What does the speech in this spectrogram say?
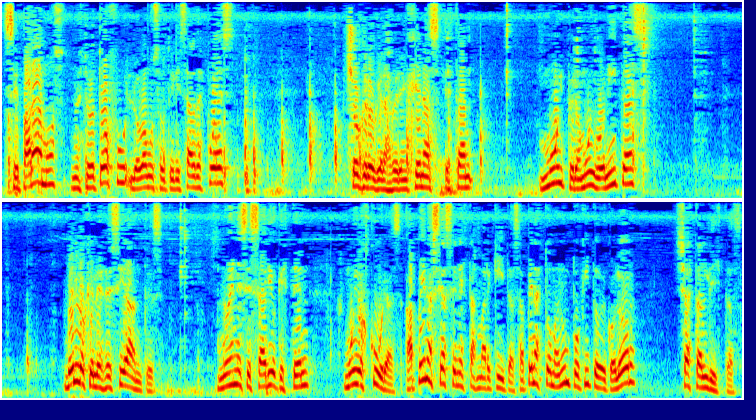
Separamos nuestro tofu, lo vamos a utilizar después. Yo creo que las berenjenas están muy, pero muy bonitas. ¿Ven lo que les decía antes? No es necesario que estén muy oscuras. Apenas se hacen estas marquitas, apenas toman un poquito de color, ya están listas.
